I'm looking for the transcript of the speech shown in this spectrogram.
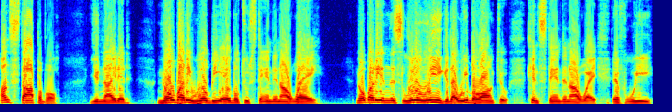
unstoppable, united. Nobody will be able to stand in our way. Nobody in this little league that we belong to can stand in our way if we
